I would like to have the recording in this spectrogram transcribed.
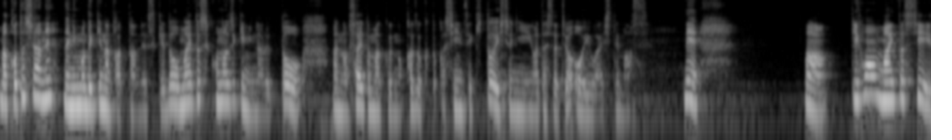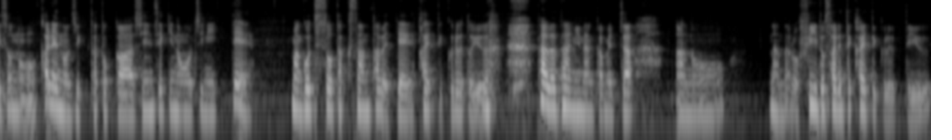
まあ、今年はね何もできなかったんですけど毎年この時期になるとあの埼玉くんの家族とか親戚と一緒に私たちはお祝いしてます。でまあ基本毎年その彼の実家とか親戚のお家に行って、まあ、ごちそうたくさん食べて帰ってくるという ただ単になんかめっちゃあのなんだろうフィードされて帰ってくるっていう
